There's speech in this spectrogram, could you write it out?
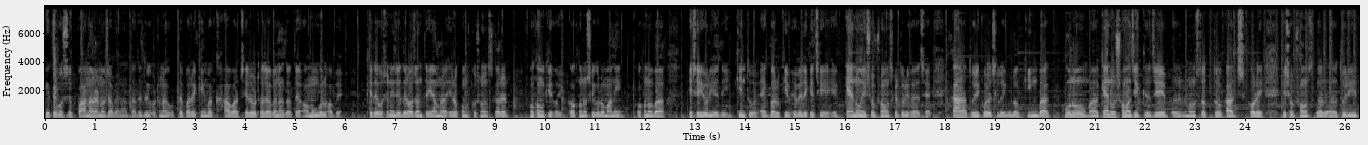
খেতে বসে পা নাড়ানো যাবে না। তাতে দুর্ঘটনা ঘটতে পারে কিংবা খাবার ছেড়ে ওঠা যাবে না, তাতে অমঙ্গল হবে। খেতে বসে নিজেদের অজান্তেই আমরা এরকম কুসংস্কারের মুখোমুখি হই। কখনো সেগুলো মানি কখনো বা হেসেই উড়িয়ে দিই। কিন্তু একবারও কি ভেবে দেখেছি কেন এইসব সংস্কার তৈরি হয়েছে? কারা তৈরি করেছিল এগুলো? কিংবা কোনো কেন সামাজিক যে আহ, মনস্তত্ত্ব কাজ করে এসব সংস্কার তৈরির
